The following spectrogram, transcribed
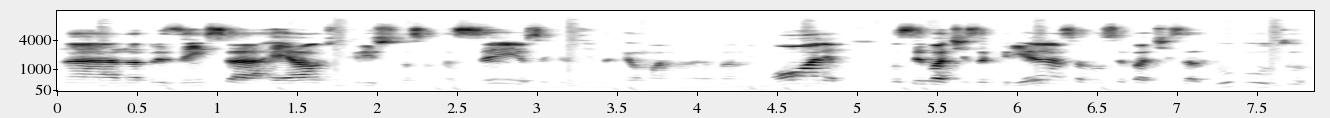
na, na, presença real de Cristo na Santa Ceia, você acredita que é uma, uma memória, você batiza criança, você batiza adulto.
